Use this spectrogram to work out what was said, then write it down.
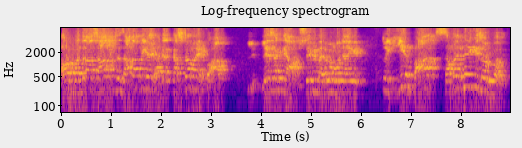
और पंद्रह साल से ज़्यादा भी है, अगर कस्टम है तो आप ले सकते हैं, आप उससे भी महरूम हो जाएँगे। तो ये बात समझने की ज़रूरत है।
